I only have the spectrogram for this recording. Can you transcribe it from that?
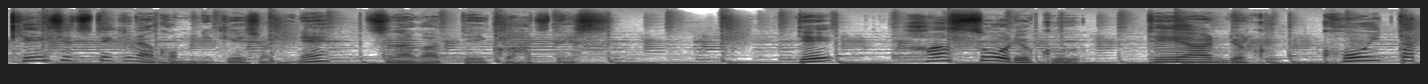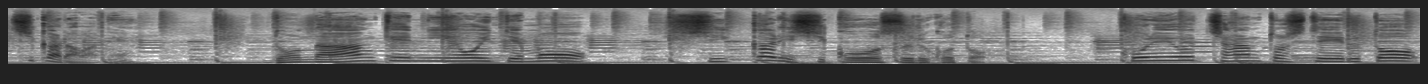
建設的なコミュニケーションにねつながっていくはずです。で発想力提案力こういった力はねどんな案件においてもしっかり思考すること。これをちゃんとしていると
